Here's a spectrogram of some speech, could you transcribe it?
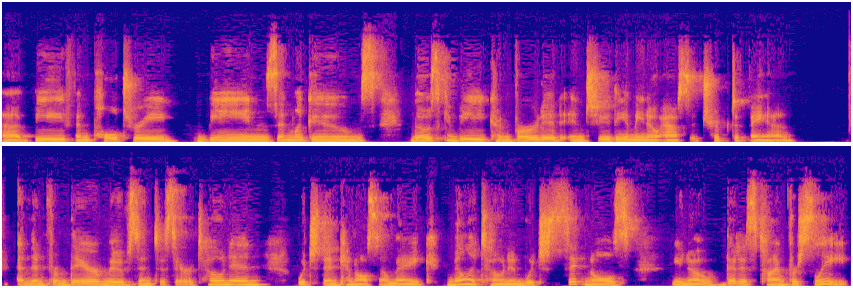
uh, beef and poultry, beans and legumes. Those can be converted into the amino acid tryptophan and then from there moves into serotonin which then can also make melatonin which signals you know that it's time for sleep.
